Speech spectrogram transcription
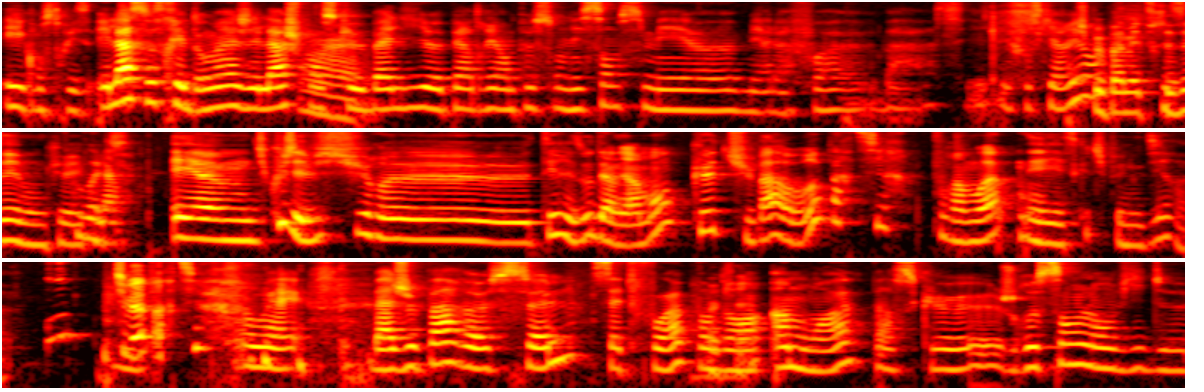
et ils construisent. Et là, ce serait dommage. Et là, je pense Ouais. que Bali euh, perdrait un peu son essence, mais, euh, mais à la fois, euh, bah, c'est des choses qui arrivent. Je hein. peux pas maîtriser, donc euh. Voilà. Et euh, du coup, j'ai vu sur euh, tes réseaux dernièrement que tu vas repartir pour un mois. Et est-ce que tu peux nous dire où tu vas partir? Ouais, bah je pars seule cette fois pendant un mois parce que je ressens l'envie de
